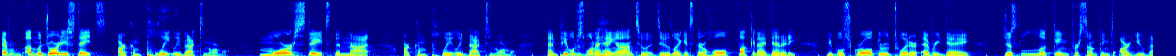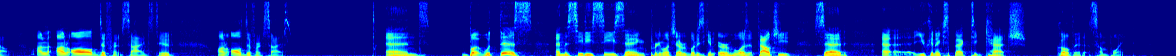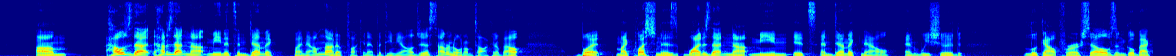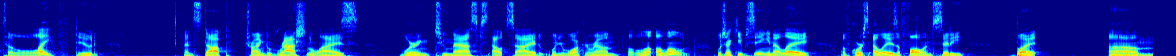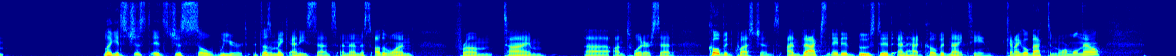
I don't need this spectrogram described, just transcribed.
Every, a majority of states are completely back to normal. More states than not are completely back to normal. And people just want to hang on to it, dude. Like it's their whole fucking identity. People scroll through Twitter every day just looking for something to argue about on, on all different sides, dude. On all different sides. And, but with this, and the CDC saying pretty much everybody's getting, or who was it? Fauci said uh, you can expect to catch COVID at some point. Um, how's that? How does that not mean it's endemic by now? I'm not a fucking epidemiologist. I don't know what I'm talking about. But my question is, why does that not mean it's endemic now and we should look out for ourselves and go back to life, dude? And stop trying to rationalize wearing two masks outside when you're walking around al- alone, which I keep seeing in LA. Of course, LA is a fallen city, but um like it's just it's just so weird. It doesn't make any sense. And then this other one from Time uh, on Twitter said, "COVID questions. I'm vaccinated, boosted, and had COVID 19. Can I go back to normal now?"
